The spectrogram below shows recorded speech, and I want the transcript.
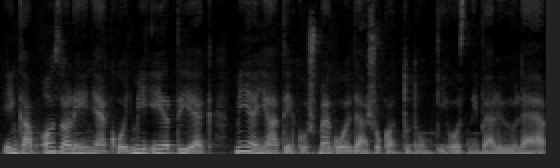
Inkább az a lényeg, hogy mi érdiek, milyen játékos megoldásokat tudunk kihozni belőle.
